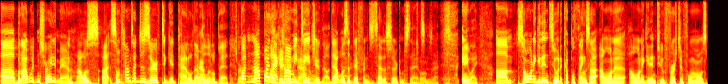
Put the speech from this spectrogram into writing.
Uh, but I wouldn't trade it, man. I was uh, sometimes I deserve to get paddled up a little bit, but not by I like that a commie paddle. teacher though. That was a different set of circumstances. Anyway, um, so I want to get into it. A couple of things I want to I want to get into. First and foremost,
